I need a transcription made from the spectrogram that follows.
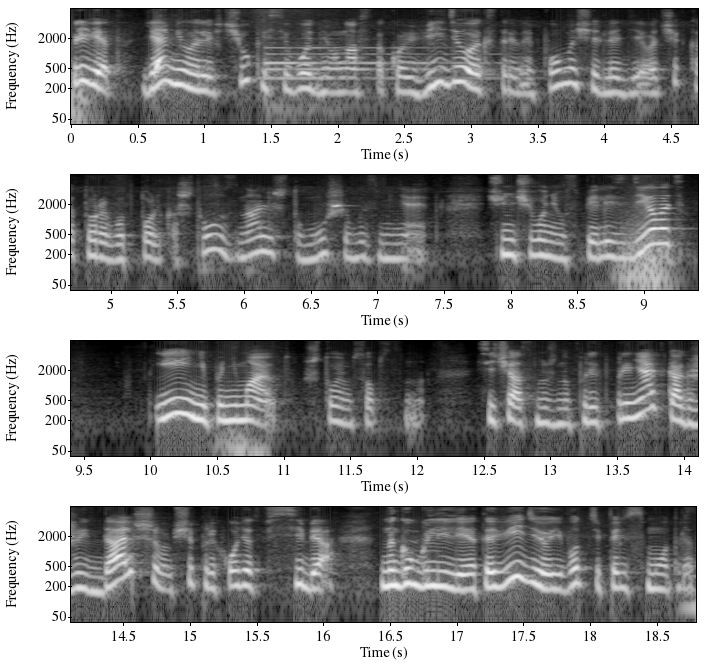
Привет, я Мила Левчук, и сегодня у нас такое видео экстренной помощи для девочек, которые вот только что узнали, что муж им изменяет. Еще ничего не успели сделать и не понимают, что им, собственно, сейчас нужно предпринять, как жить дальше, вообще приходят в себя. Нагуглили это видео и вот теперь смотрят.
